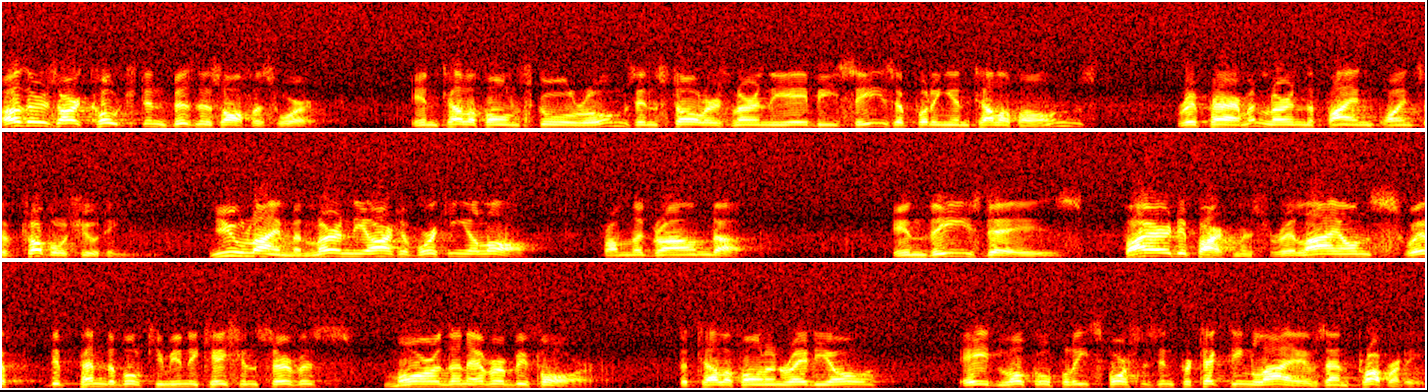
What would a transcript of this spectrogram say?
Others are coached in business office work. In telephone schoolrooms, installers learn the ABCs of putting in telephones. Repairmen learn the fine points of troubleshooting. New linemen learn the art of working aloft from the ground up. In these days, fire departments rely on swift, dependable communication service more than ever before. The telephone and radio aid local police forces in protecting lives and property.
